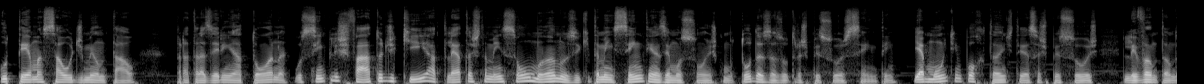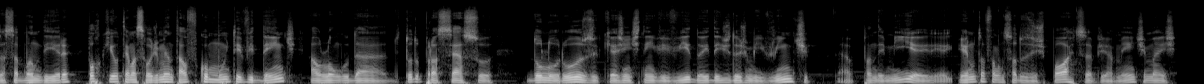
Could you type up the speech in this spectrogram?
o tema saúde mental, para trazerem à tona o simples fato de que atletas também são humanos e que também sentem as emoções como todas as outras pessoas sentem. E é muito importante ter essas pessoas levantando essa bandeira, porque o tema saúde mental ficou muito evidente ao longo da, de todo o processo doloroso que a gente tem vivido aí desde 2020, a pandemia, eu não estou falando só dos esportes, obviamente, mas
